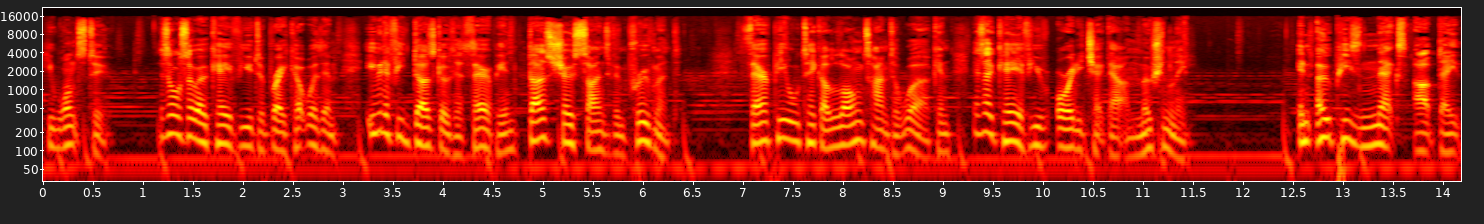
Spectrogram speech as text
he wants to. It's also okay for you to break up with him, even if he does go to therapy and does show signs of improvement. Therapy will take a long time to work, and it's okay if you've already checked out emotionally. In OP's next update,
